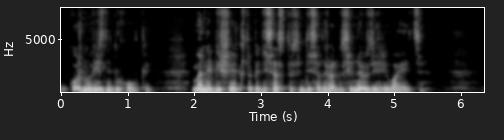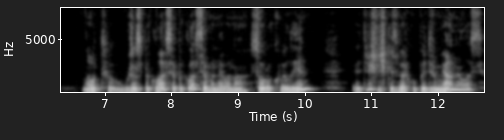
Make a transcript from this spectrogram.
у кожного різні духовки. У мене більше як 150-170 градусів не розігрівається. Ну, От, вже спеклася, пеклася в мене вона 40 хвилин, Е, трішечки зверху підрумянилась.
